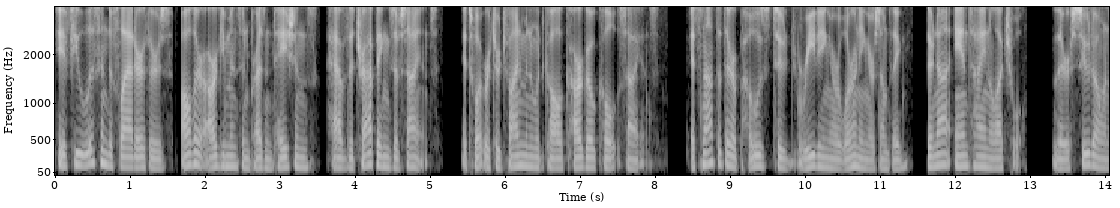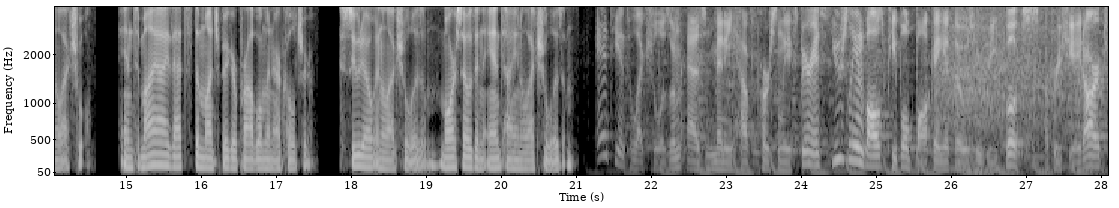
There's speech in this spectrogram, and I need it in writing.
If you listen to flat earthers, all their arguments and presentations have the trappings of science. It's what Richard Feynman would call cargo cult science. It's not that they're opposed to reading or learning or something, they're not anti intellectual, they're pseudo intellectual. And to my eye, that's the much bigger problem in our culture pseudo intellectualism, more so than anti intellectualism. Anti intellectualism, as many have personally experienced, usually involves people balking at those who read books, appreciate art,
